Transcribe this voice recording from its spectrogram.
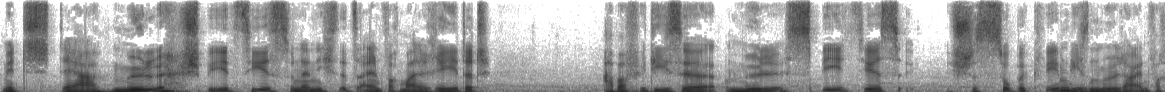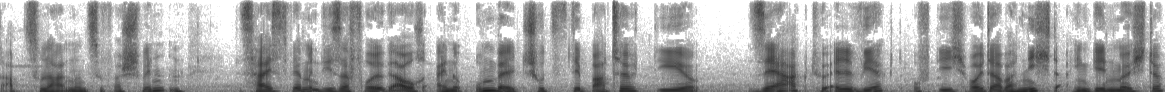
mit der Müllspezies, so nenne ich es jetzt einfach mal, redet. Aber für diese Müllspezies ist es so bequem, diesen Müll da einfach abzuladen und zu verschwinden. Das heißt, wir haben in dieser Folge auch eine Umweltschutzdebatte, die sehr aktuell wirkt, auf die ich heute aber nicht eingehen möchte.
